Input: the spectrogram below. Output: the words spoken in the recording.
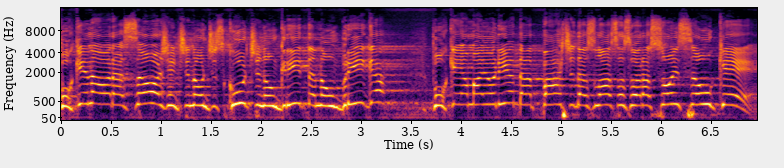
Porque na oração a gente não discute, não grita, não briga, porque a maioria da parte das nossas orações são o quê?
